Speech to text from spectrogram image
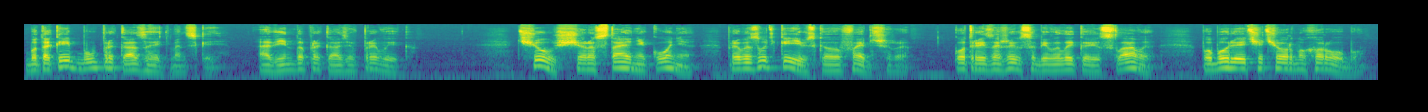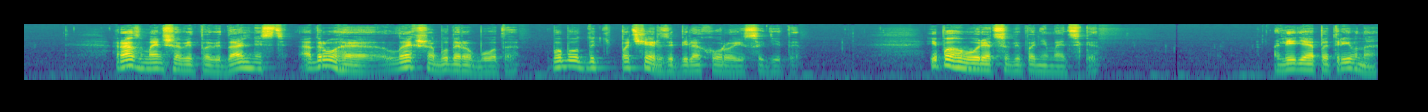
бо такий був приказ гетьманський, а він до приказів привик. Чув, що розтаяні коні привезуть київського фельдшера, котрий зажив собі великої слави, поборюючи чорну хоробу. Раз менша відповідальність, а друге легша буде робота, бо будуть по черзі біля хорої сидіти. І поговорять собі по-німецьки. Лідія Петрівна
